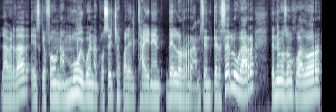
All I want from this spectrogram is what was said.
La verdad es que fue una muy buena cosecha para el tight end de los Rams. En tercer lugar tenemos a un jugador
